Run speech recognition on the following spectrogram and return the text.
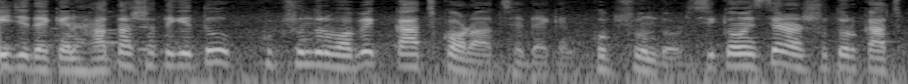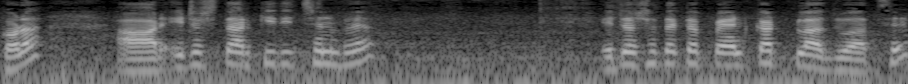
এই যে দেখেন, হাতার সাথে কিন্তু খুব সুন্দরভাবে কাজ করা আছে। দেখেন, খুব সুন্দর। সিকোয়েন্সের আর সুতোর কাজ করা। আর এটার সাথে আর কি দিচ্ছেন ভাইয়া? এটার সাথে একটা প্যান্ট কাট প্লাজো আছে,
